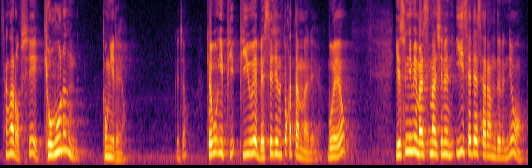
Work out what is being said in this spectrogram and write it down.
상관없이 교훈은 동일해요. 그죠? 결국 이 비, 유의 메시지는 똑같단 말이에요. 뭐예요? 예수님이 말씀하시는 이 세대 사람들은요,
